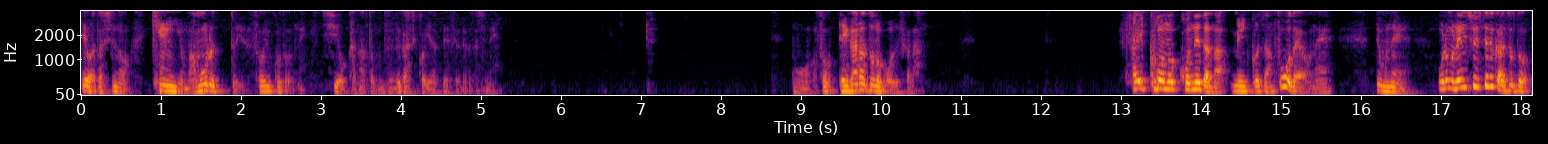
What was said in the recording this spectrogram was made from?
で、私の権威を守るという、そういうことをね、しようかなともずず賢いやつですよね、私ね。もう、そう、手柄泥棒ですから。最高のコネだな、めいっ子ちゃん。そうだよね。でもね、俺も練習してるからちょっと、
